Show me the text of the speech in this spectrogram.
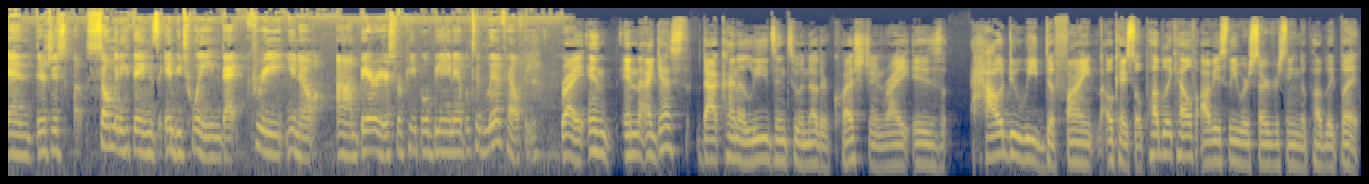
and there's just so many things in between that create you know um, barriers for people being able to live healthy. Right. And and i guess that kind of leads into another question right is how do we define okay so public health obviously we're servicing the public but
